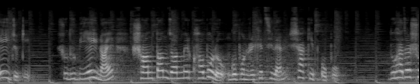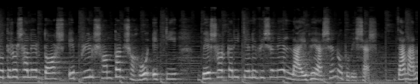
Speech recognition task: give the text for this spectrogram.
এই জুটি। শুধু বিয়েই নয়, সন্তান জন্মের খবরও গোপন রেখেছিলেন শাকিব অপু। দু হাজার সতেরো সালের দশ এপ্রিল সন্তানসহ একটি বেসরকারি টেলিভিশনে লাইভে আসেন অপুবিশ্বাস জানান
